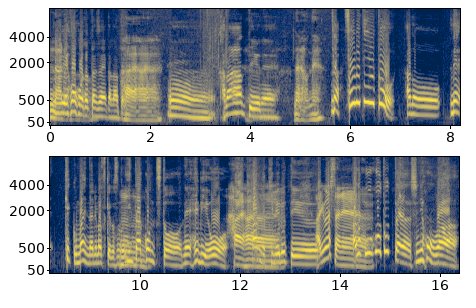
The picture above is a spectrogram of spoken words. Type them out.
な運営方法だったんじゃないかなと。はいはいはい。うん、かなっていうね。なるほどね。だから、それで言うと、あのーね、結構前になりますけど、そのインターコンチとね、ヘビーをフ。ァンが決めるっていう、ありましたね。あの方法を取った新日本は、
